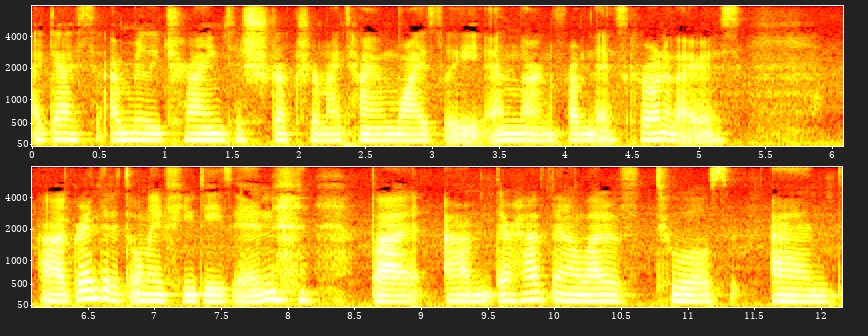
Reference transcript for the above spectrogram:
I guess I'm really trying to structure my time wisely and learn from this coronavirus. Uh, granted, it's only a few days in, but um, there have been a lot of tools and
